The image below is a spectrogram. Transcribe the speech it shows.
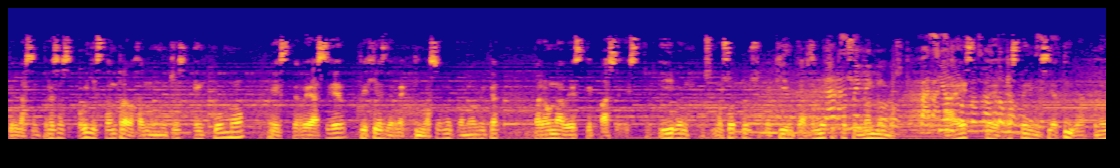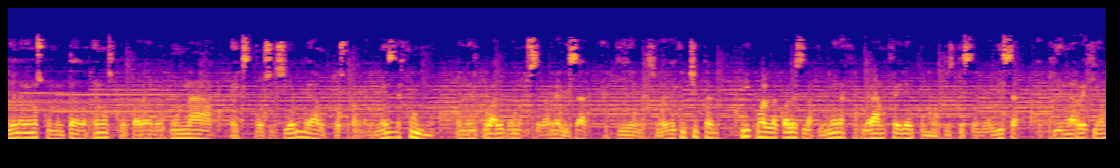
que las empresas hoy están trabajando muchos en cómo este, rehacer estrategias de reactivación económica para una vez que pase esto. Y bueno, pues nosotros aquí en Casa México sumándonos a, este, a esta iniciativa, como ya le habíamos comentado, hemos preparado una exposición de autos para el mes de junio, en el cual, bueno, pues se va a realizar aquí en la ciudad de Cuchitán, y cual, la cual es la primera gran feria automotriz que se realiza aquí en la región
